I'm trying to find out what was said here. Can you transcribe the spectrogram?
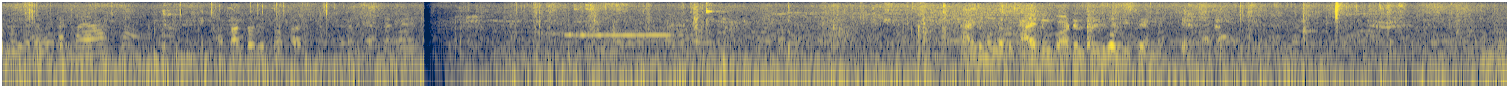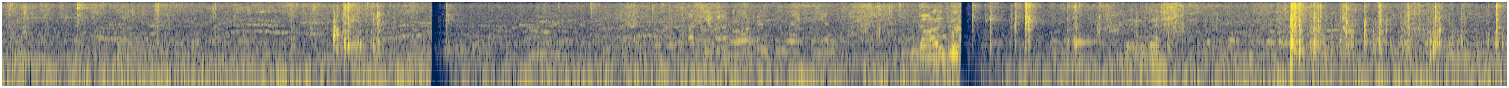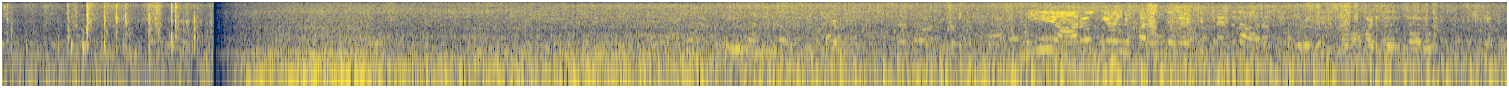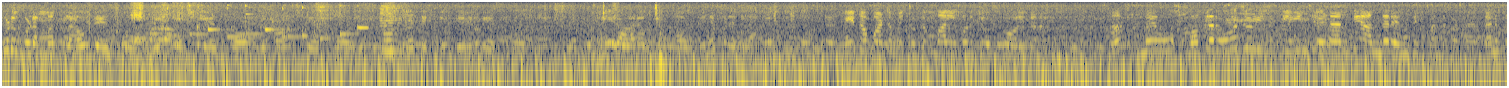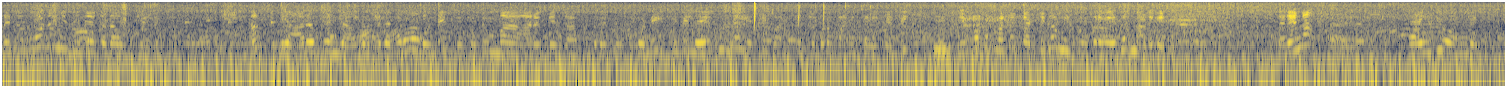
అమ్మాయా అంటంట దిస్తోసారి కంగే కంగే light ముంగది కాయడం bottles ఇది కొడి తీసేయన్నా అజ్కివర బాటిల్స్ ఉన్నాయి ఇదొని జోడ ఓకే పడుతూ ఉన్నారు ఎప్పుడు కూడా అమ్మ గ్లౌజ్ వేసుకోవాలి చెప్పులు వేసుకోవాలి మాస్క్ వేసుకోవాలి ప్రొటెక్టివ్ వేర్ వేసుకోవాలి మీరు ఆరోగ్యంగా ఉంటేనే ప్రజలు ఆరోగ్యంగా ఉంటారు మీతో పాటు మీ కుటుంబాలను కూడా చూసుకోవాలి కదా మేము ఒక రోజు ఇది క్లీన్ చేయడానికి అందరు ఎంత ఇబ్బంది పడ్డారు కానీ ప్రతిరోజు మీది ఇదే కదా ఉద్యోగం మీ ఆరోగ్యం జాగ్రత్తగా చూసుకోండి మీ కుటుంబ ఆరోగ్యం జాగ్రత్తగా చూసుకోండి ఇవి లేకుండా ఎట్టి పరిస్థితులు కూడా పని చేయకండి ఇవ్వకపోతే గట్టిగా మీ సూపర్వైజర్ని అడగండి अरे ना थैंक यू अंदर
